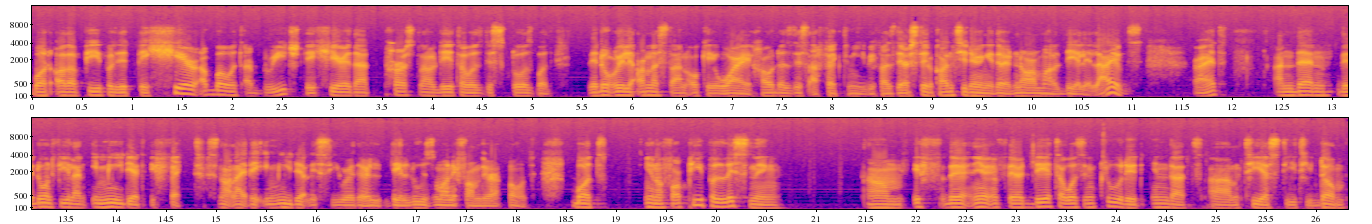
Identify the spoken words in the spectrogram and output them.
But other people, that they hear about a breach, they hear that personal data was disclosed, but they don't really understand. Okay, why? How does this affect me? Because they're still continuing their normal daily lives, right? And then they don't feel an immediate effect. It's not like they immediately see where they they lose money from their account. But you know, for people listening um, if their you know, if their data was included in that um, TSTT dump,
